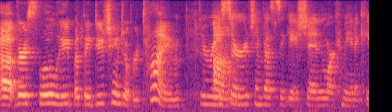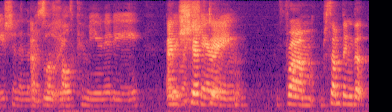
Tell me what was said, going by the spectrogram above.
uh, very slowly, but they do change over time. Through um, research, investigation, more communication in the Absolutely. mental health community, and shifting sharing. from something that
